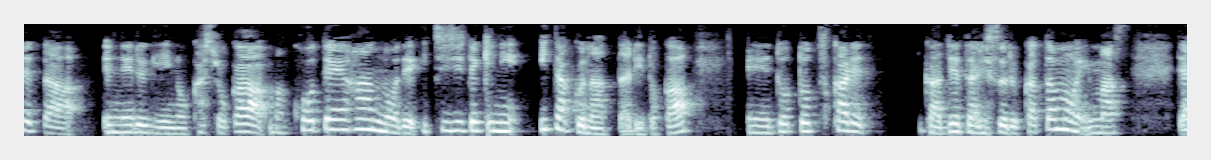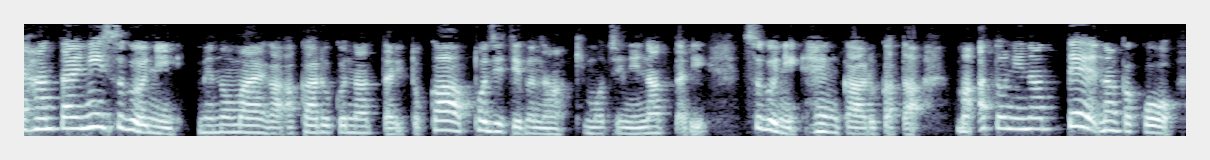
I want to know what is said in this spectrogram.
れたエネルギーの箇所が、まあ、肯定反応で一時的に痛くなったりとか、えー、どっと疲れが出たりする方もいます。で、反対にすぐに目の前が明るくなったりとか、ポジティブな気持ちになったり、すぐに変化ある方、まあ、後になって、なんかこう、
